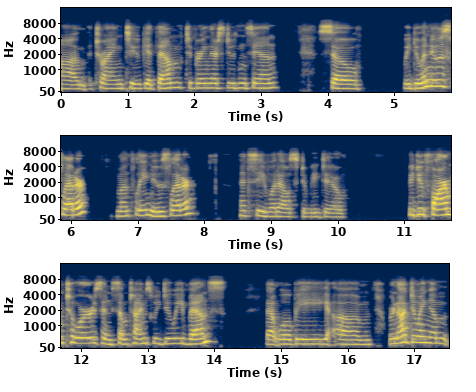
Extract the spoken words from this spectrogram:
um, trying to get them to bring their students in. So we do a newsletter, monthly newsletter. Let's see, what else do we do? We do farm tours and sometimes we do events that will be, um, we're not doing them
